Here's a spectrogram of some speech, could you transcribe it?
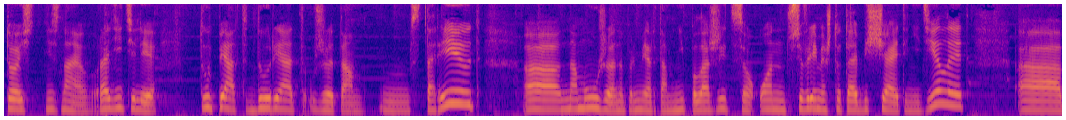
То есть, не знаю, родители тупят, дурят, уже там стареют, э, на мужа, например, там не положиться, он все время что-то обещает и не делает. Э,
